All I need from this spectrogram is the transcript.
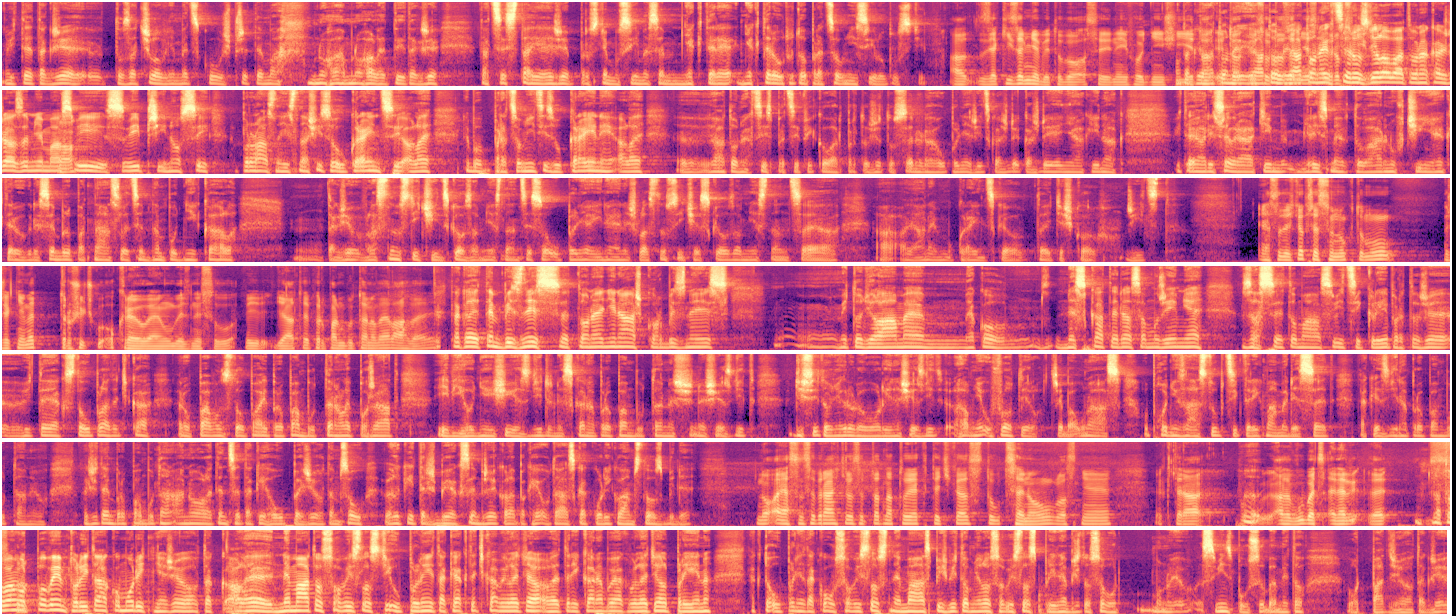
Víte, takže to začalo v Německu už před těma mnoha, mnoha lety, takže ta cesta je, že prostě musíme sem některé, některou tuto pracovní sílu pustit. A z jaký země by to bylo asi nejvhodnější? No, tak je já to, to, to, já to, to, já to nechci evropský... rozdělovat, ona každá země má no. svý, svý přínosy pro nás nejsnažší jsou Ukrajinci, ale, nebo pracovníci z Ukrajiny, ale eh, já to nechci specifikovat, protože to se nedá úplně říct, každý, každý je nějak jinak. Víte, já když se vrátím, měli jsme továrnu v Číně, kterou, kde jsem byl 15 let, jsem tam podnikal, hm, takže vlastnosti čínského zaměstnance jsou úplně jiné než vlastnosti českého zaměstnance a, a, a já nevím, ukrajinského, to je těžko říct. Já se teďka přesunu k tomu řekněme, trošičku okrajovému biznisu. Vy děláte pro pan Butanové láhve? Takhle ten biznis, to není náš core business, my to děláme jako dneska teda samozřejmě zase to má svý cykly, protože víte, jak stoupla teďka ropa, on stoupá i propan butan, ale pořád je výhodnější jezdit dneska na propan butan, než, než jezdit, když si to někdo dovolí, než jezdit hlavně u flotil. Třeba u nás obchodních zástupci, kterých máme deset, tak jezdí na propan butan. Jo. Takže ten propan butan ano, ale ten se taky houpe, že jo. tam jsou velké tržby, jak jsem řekl, ale pak je otázka, kolik vám z toho zbyde. No a já jsem se právě chtěl zeptat na to, jak teďka s tou cenou vlastně, která a vůbec energie. Na to vám odpovím, to lítá komoditně, že jo, tak, no. ale nemá to souvislosti úplně tak, jak teďka vyletěl elektrika nebo jak vyletěl plyn, tak to úplně takovou souvislost nemá, spíš by to mělo souvislost s plynem, že to jsou od, svým způsobem je to odpad, že jo, takže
